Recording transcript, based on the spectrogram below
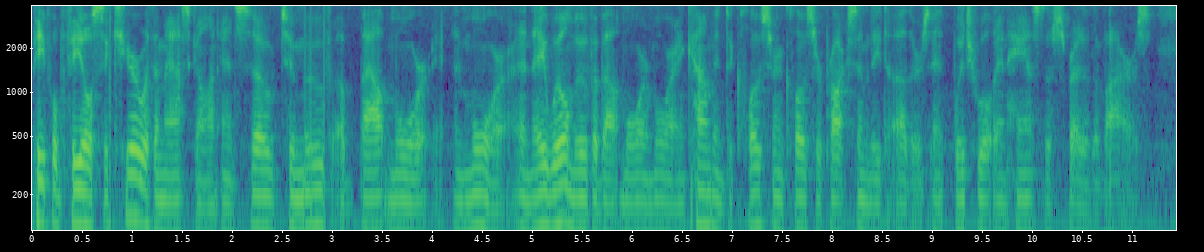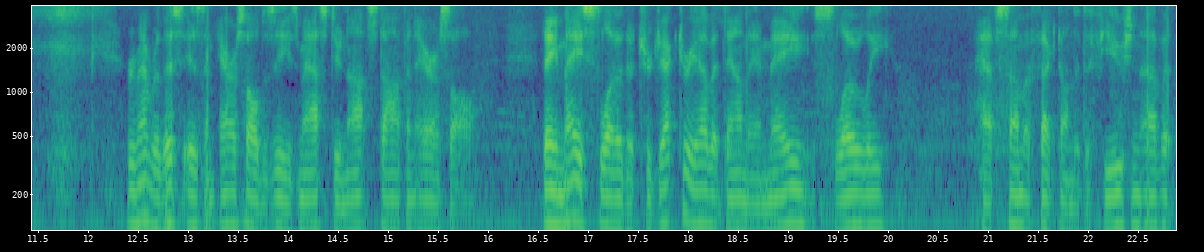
People feel secure with a mask on, and so to move about more and more, and they will move about more and more and come into closer and closer proximity to others, which will enhance the spread of the virus. Remember, this is an aerosol disease. Masks do not stop an aerosol. They may slow the trajectory of it down. They may slowly have some effect on the diffusion of it,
